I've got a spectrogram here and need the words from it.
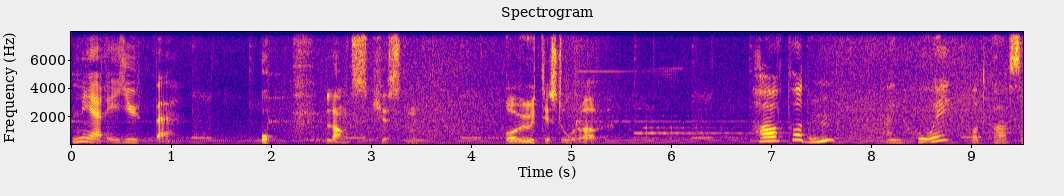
ned i djupet. Opp langs kysten. Og ut i storhavet. Havpodden, en HI-podkast.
